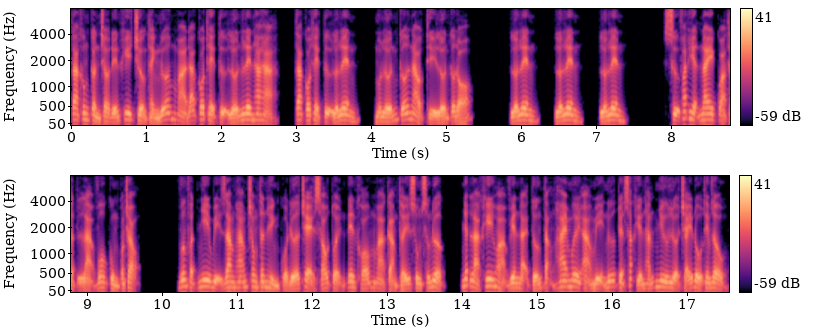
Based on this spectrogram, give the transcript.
Ta không cần chờ đến khi trưởng thành nữa mà đã có thể tự lớn lên ha hả ta có thể tự lớn lên, muốn lớn cỡ nào thì lớn cỡ đó. Lớn lên lớn lên lớn lên. Sự phát hiện nay quả thật là vô cùng quan trọng vương phật nhi bị giam hãm trong thân hình của đứa trẻ sáu tuổi nên khó mà cảm thấy sung sướng được, nhất là khi hỏa viên đại tướng tặng hai mươi ả mỹ nữ tuyệt sắc khiến hắn như lửa cháy đổ thêm dầu,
